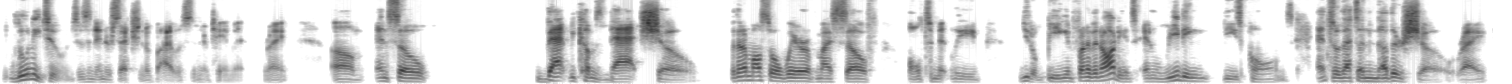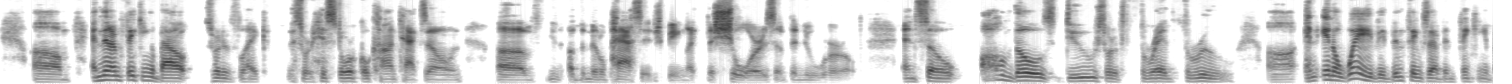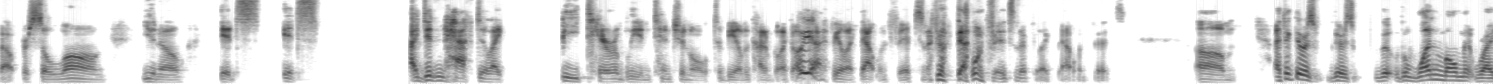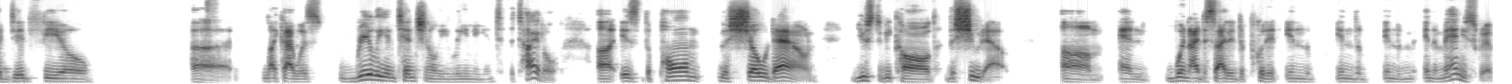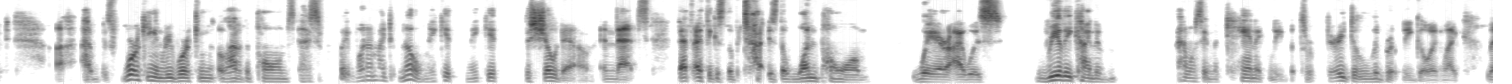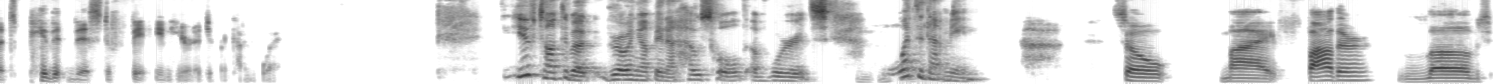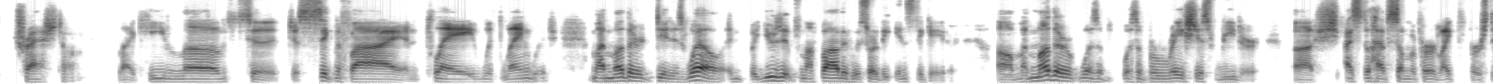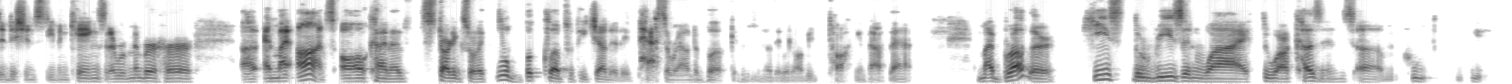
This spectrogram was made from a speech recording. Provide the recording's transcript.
Looney Tunes is an intersection of violence and entertainment, right? Um, and so that becomes that show. But then I'm also aware of myself ultimately, you know, being in front of an audience and reading these poems. And so that's another show, right? Um, and then I'm thinking about sort of like the sort of historical contact zone of you know, of the Middle Passage being like the shores of the New World. And so all of those do sort of thread through uh, and in a way, they've been things I've been thinking about for so long. You know, it's it's I didn't have to like be terribly intentional to be able to kind of go like, oh yeah, I feel like that one fits, and I feel like that one fits, and I feel like that one fits. Um, I think there was there's the, the one moment where I did feel uh, like I was really intentionally leaning into the title uh, is the poem "The Showdown" used to be called "The Shootout," Um, and when I decided to put it in the in the in the in the manuscript, uh, I was working and reworking a lot of the poems, and I said, "Wait, what am I doing? No, make it make it the showdown." And that's that I think is the is the one poem where I was really kind of I don't want to say mechanically, but sort of very deliberately going like, let's pivot this to fit in here in a different kind of way. You've talked about growing up in a household of words. Mm-hmm. What did that mean? So, my father loved trash talk. Like he loved to just signify and play with language. My mother did as well, and, but usually it was my father who was sort of the instigator. Um, my mother was a was a voracious reader. Uh, she, I still have some of her like first edition Stephen King's, and I remember her uh, and my aunts all kind of starting sort of like little book clubs with each other. They'd pass around a book, and you know they would all be talking about that. My brother, he's the reason why through our cousins, um, who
